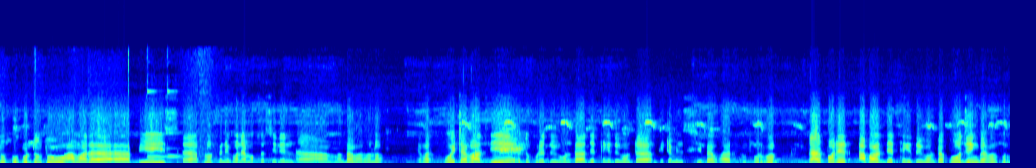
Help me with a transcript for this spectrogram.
দুপুর পর্যন্ত আমার পিএইচ ফ্লোরফেনিকন অ্যামোক্সাসিলিন ব্যবহার হলো এবার ওইটা বাদ দিয়ে দুপুরে দুই ঘণ্টা, দেড় থেকে দুই ঘণ্টা ভিটামিন সি ব্যবহার করব। তারপরে আবার দেড় থেকে দুই ঘণ্টা ও জিঙ্ক ব্যবহার করব।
